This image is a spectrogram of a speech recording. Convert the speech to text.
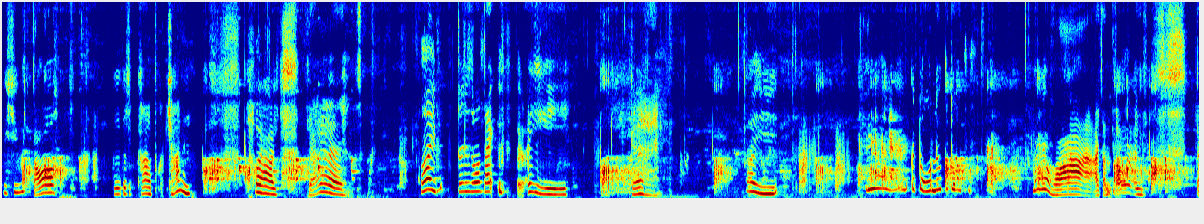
มีชีวิตต่อคือก็จะฆ่าพวกฉันเฮ้ยแกเฮ้ย ตัวจะโดนตายเอ้ยแกไอ้กระโดดแล้วกระโดดไม่ว่าฉันเลยแก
